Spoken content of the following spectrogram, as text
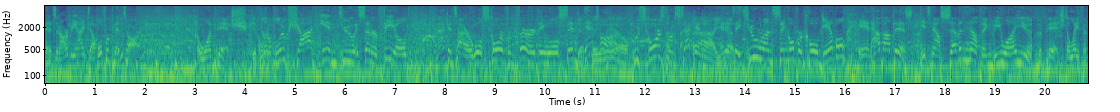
and it's an RBI double for Pintar. A one pitch. Get a little bloop shot into center field. McIntyre will score from third. They will send Yes, Pintar, who scores from second. And it's a two run single for Cole Gamble. And how about this? It's now 7 0 BYU. The pitch to Latham.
